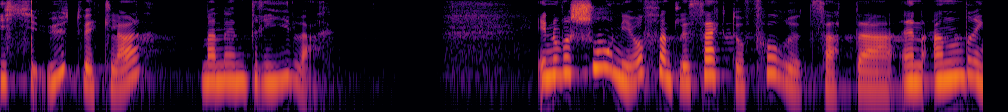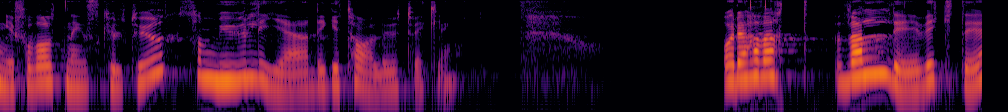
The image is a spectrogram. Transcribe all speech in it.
Ikke utvikler, men en driver. Innovasjon i offentlig sektor forutsetter en endring i forvaltningskultur som muliggjør digital utvikling. Og det har vært veldig viktig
